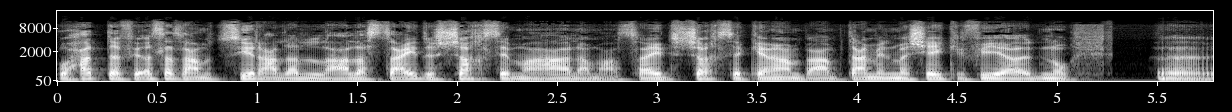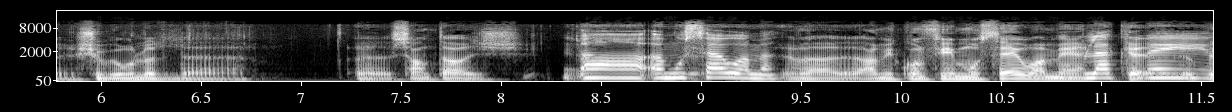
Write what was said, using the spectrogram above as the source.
وحتى في قصص عم تصير على على الصعيد الشخصي مع عالم على الصعيد الشخصي كمان عم- عم تعمل مشاكل فيها إنه آه، شو بيقولوا ال- chantage آه مساومة. آه، عم يكون في مساومة. black ك- mail.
